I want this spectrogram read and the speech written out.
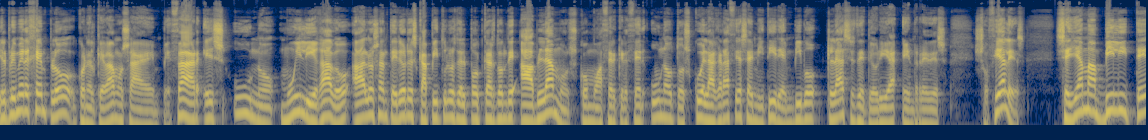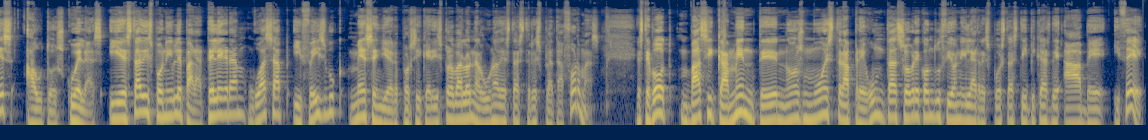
Y el primer ejemplo con el que vamos a empezar es uno muy ligado a los anteriores capítulos del podcast donde hablamos cómo hacer crecer una autoescuela gracias a emitir en vivo clases de teoría en redes sociales. Se llama Billy Test Autoescuelas y está disponible para Telegram, WhatsApp y Facebook Messenger por si queréis probarlo en alguna de estas tres plataformas. Este bot básicamente nos muestra preguntas sobre conducción y las respuestas típicas de A, B y C.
